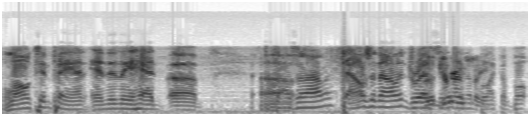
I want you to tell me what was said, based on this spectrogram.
long tin pan, and then they had uh, uh, Thousand Island? Thousand Island dressing, The in a- dressing. like a bowl.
